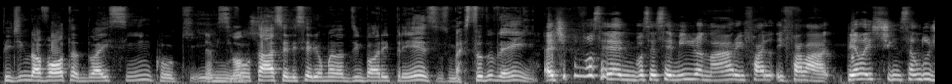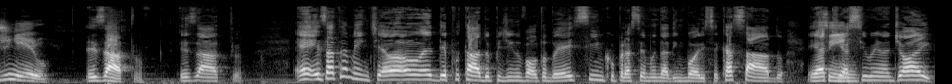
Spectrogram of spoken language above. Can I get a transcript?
pedindo a volta do AI-5, que É, se nossa. voltasse eles seriam mandados embora e presos, mas tudo bem. É tipo você, você ser milionário e, fal- e falar pela extinção do dinheiro. Exato. Exato. É, exatamente. É o é deputado pedindo volta do AI-5 pra ser mandado embora e ser caçado. É aqui Sim. a Serena Joy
